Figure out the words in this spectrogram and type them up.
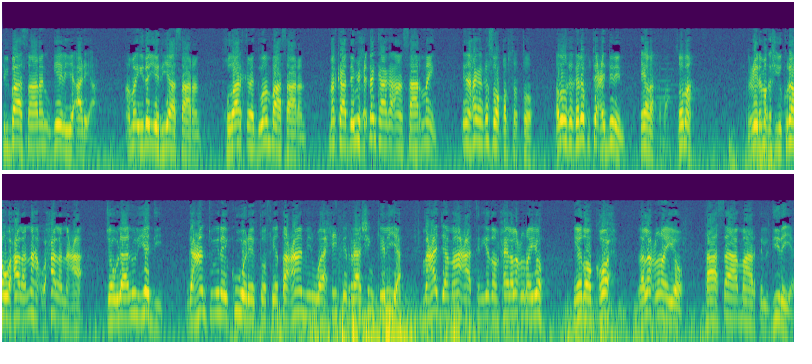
Hilbaa saaran geel iyo adhi ah. Ama ido iyo riyaa saaran. Khudaar kala duwan baa saaran. Markaa dee wixii dhankaaga aan saarnayn inaad xaggan ka soo qabsato adoonka kale ku tacadinayn ayaa la rabaa. Soo ma? Wuxuu yidhi marka yukrahu waxaa la nacaa. Jawlaanulyadi gacantu inay ku wareegto fii طacaamin waaxidin raashin keliya maca jamaacatin iyadoo maxay lala cunayo? Iyadoo koox lala cunayo taasaa maaragtay la diidaya.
